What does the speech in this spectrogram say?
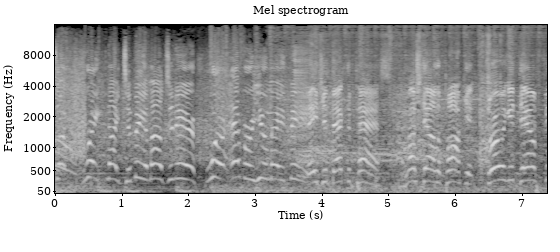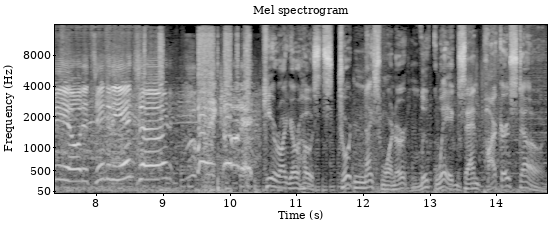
It is a great night to be a Mountaineer wherever you may be. Agent back to pass. Rush down the pocket. Throwing it downfield. It's into the end zone. Oh, he caught it! Here are your hosts, Jordan Nicewarner, Luke Wiggs, and Parker Stone.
